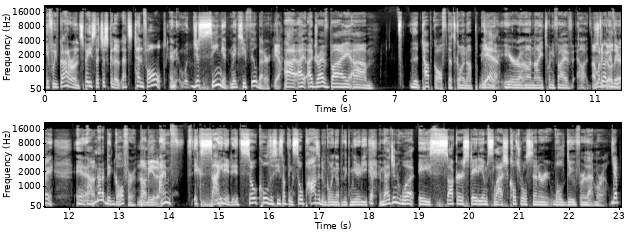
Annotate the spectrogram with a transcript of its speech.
If we've got our own space, that's just gonna that's tenfold. and just seeing it makes you feel better. Yeah. Uh, I I drive by. Um, the Top Golf that's going up Yeah. here, here on I twenty five. Uh, just gonna go every there. day. and I'm not a big golfer. Not me either. I'm f- excited. It's so cool to see something so positive going up in the community. Imagine what a soccer stadium slash cultural center will do for that morale. Yep,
